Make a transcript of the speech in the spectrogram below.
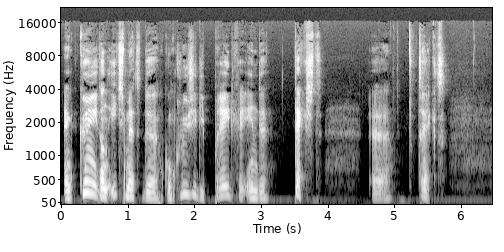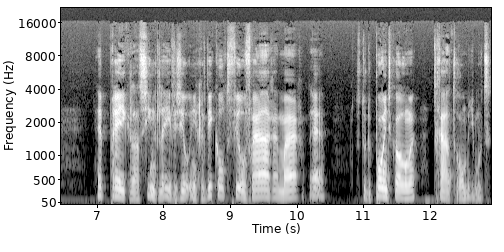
En kun je dan iets met de conclusie die prediker in de tekst uh, trekt. Het prediken laat zien, het leven is heel ingewikkeld, veel vragen, maar hè, to the point komen, het gaat erom, je moet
